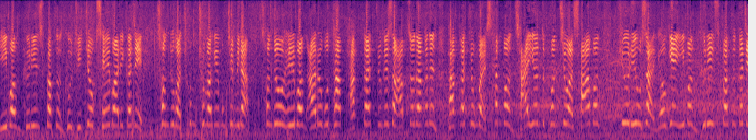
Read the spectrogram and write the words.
2번 그린스파크 그 뒤쪽 3마리까지 선두가 촘촘하게 뭉칩니다. 선두 1번 아르고탑 바깥쪽에서 앞서 나가는 바깥쪽발 3번 자이언트 펀치와 4번 퓨리오사 여기에 2번 그린스파크까지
